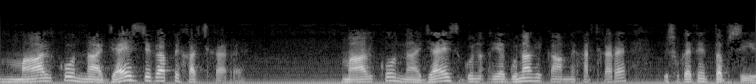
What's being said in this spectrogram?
مال کو ناجائز جگہ پہ خرچ کر رہا ہے، مال کو ناجائز یا گناہ کے کام میں خرچ کر رہا ہے، اس کو کہتے ہیں تبصیر۔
